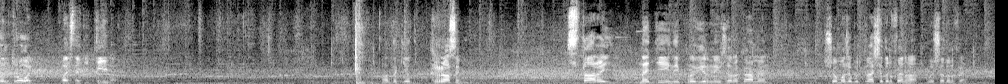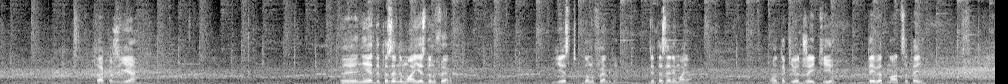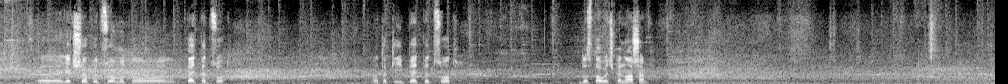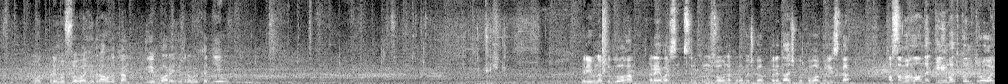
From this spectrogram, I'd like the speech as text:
клімат-контроль. Бачите, який клімат. А такий от красень. Старий, надійний, провірений вже роками. Що може бути краще Донфенга? Лише Донфенг. Також є. Е, ні, ДТЗ немає, є Донфенг. Є Донфенги. ДТЗ немає. Ось такий от JT 19. Е, якщо по цьому, то 5500. Отакий 5500. Доставочка наша. От, примусова гідравлика, дві пари гідровиходів. Рівна підлога, реверс, синхронізована коробочка передач, бокова коліска. А саме головне клімат-контроль.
